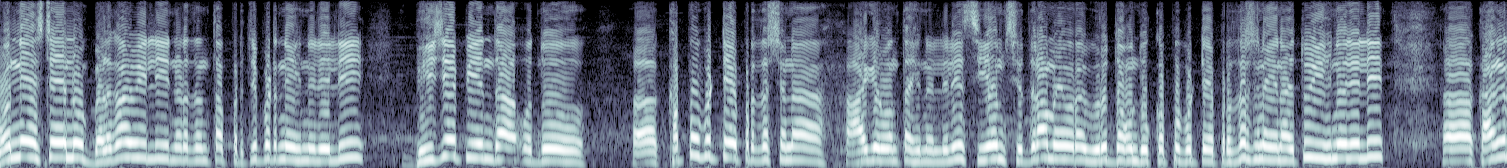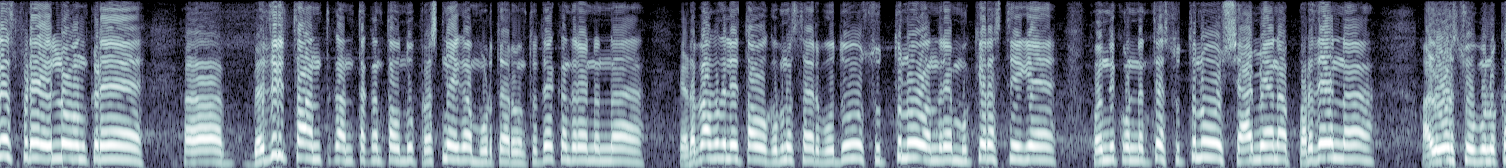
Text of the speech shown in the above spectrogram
ಮೊನ್ನೆ ಅಷ್ಟೇ ಏನು ಬೆಳಗಾವಿಯಲ್ಲಿ ನಡೆದಂಥ ಪ್ರತಿಭಟನೆ ಹಿನ್ನೆಲೆಯಲ್ಲಿ ಬಿ ಜೆ ಒಂದು ಕಪ್ಪು ಬಟ್ಟೆ ಪ್ರದರ್ಶನ ಆಗಿರುವಂಥ ಹಿನ್ನೆಲೆಯಲ್ಲಿ ಸಿ ಎಂ ಸಿದ್ದರಾಮಯ್ಯ ಅವರ ವಿರುದ್ಧ ಒಂದು ಕಪ್ಪು ಬಟ್ಟೆ ಪ್ರದರ್ಶನ ಏನಾಯಿತು? ಈ ಹಿನ್ನೆಲೆಯಲ್ಲಿ ಕಾಂಗ್ರೆಸ್ ಪಡೆ ಎಲ್ಲೋ ಒಂದು ಕಡೆ ಬೆದರಿತಾ ಅಂತ ಒಂದು ಪ್ರಶ್ನೆ ಈಗ ಮೂಡ್ತಾ ಇರುವಂಥದ್ದು. ಯಾಕಂದರೆ ನನ್ನ ಎಡಭಾಗದಲ್ಲಿ ತಾವು ಗಮನಿಸ್ತಾ ಇರ್ಬೋದು, ಸುತ್ತಲೂ ಅಂದರೆ ಮುಖ್ಯ ರಸ್ತೆಗೆ ಹೊಂದಿಕೊಂಡಂತೆ ಸುತ್ತಲೂ ಶಾಮಿಯಾನ ಪರದೆಯನ್ನು ಅಳವಡಿಸುವ ಮೂಲಕ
